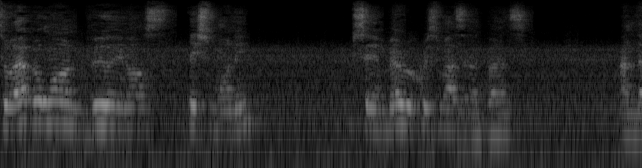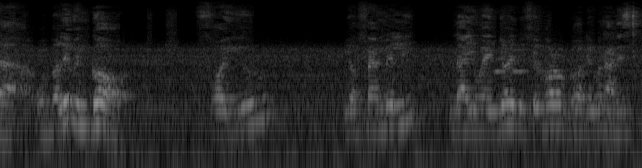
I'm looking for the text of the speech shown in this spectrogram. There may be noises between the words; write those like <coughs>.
To everyone viewing us this morning, say Merry Christmas in advance. And uh, we believe in God for you, your family, that you enjoy the favor of God even at this time.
